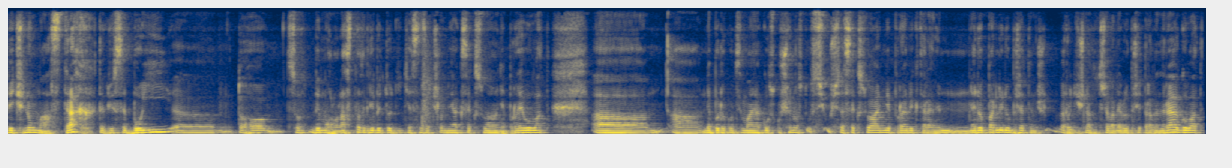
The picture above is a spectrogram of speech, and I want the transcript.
většinou má strach, takže se bojí eh, toho, co by mohlo nastat, kdyby to dítě se začalo nějak sexuálně projevovat, a, a nebo dokonce má nějakou zkušenost už, už se sexuálními projevy, které nedopadly dobře, ten rodič na to třeba nebyl připraven reagovat,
